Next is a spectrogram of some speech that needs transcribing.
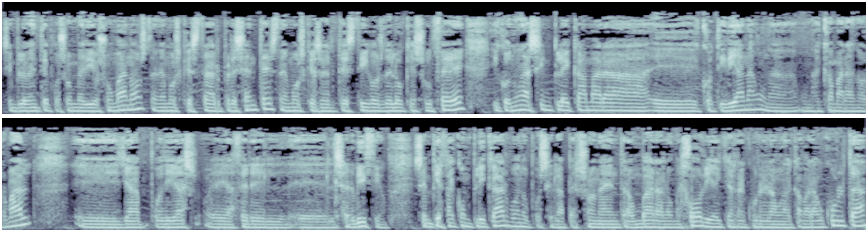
Simplemente pues son medios humanos, tenemos que estar presentes, tenemos que ser testigos de lo que sucede y con una simple cámara cotidiana, una, una, cámara normal, ya podías hacer el, el servicio. Se empieza a complicar, bueno, pues si la persona entra a un bar a lo mejor y hay que recurrir a una cámara oculta,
